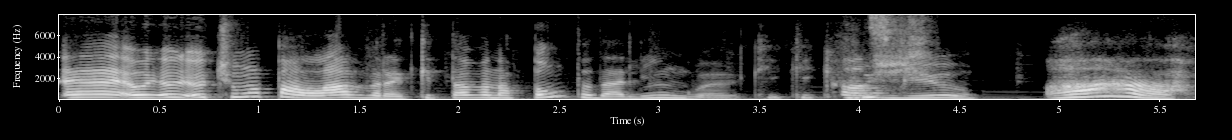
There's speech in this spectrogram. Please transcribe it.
É, eu, eu, eu, tinha uma palavra que tava na ponta da língua que, que, que fugiu. Ah!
